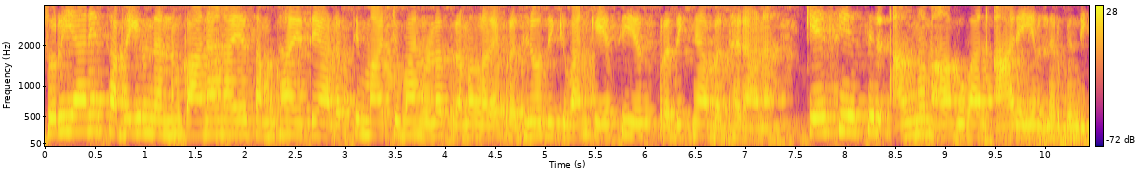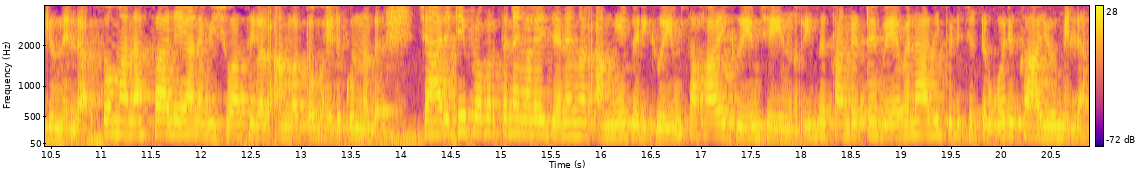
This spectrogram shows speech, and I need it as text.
സുറിയാനി സഭയിൽ നിന്നും കാനാനായ സമുദായത്തെ അടർത്തി മാറ്റുവാനുള്ള ശ്രമങ്ങളെ പ്രതിരോധിക്കുവാൻ കെ സി എസ് പ്രതിജ്ഞാബദ്ധരാണ്. കെ സി എസിൽ അംഗം ആകുവാൻ ആരെയും നിർബന്ധിക്കുന്നില്ല. സോ സ്വമനസാലെയാണ് വിശ്വാസികൾ അംഗത്വം എടുക്കുന്നത്. ചാരിറ്റി പ്രവർത്തനങ്ങളെ ജനങ്ങൾ അംഗീകരിക്കുകയും സഹായിക്കുകയും ചെയ്യുന്നു. ഇത് കണ്ടിട്ട് വേവലാതി പിടിച്ചിട്ട് ഒരു കാര്യവുമില്ല.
